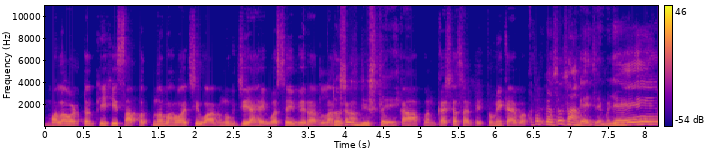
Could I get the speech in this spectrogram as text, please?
मला वाटतं की ही सापत्न भावाची वागणूक जी आहे वसई विरारला तसंच दिसतंय. का पण कशासाठी? तुम्ही काय आता बघता कसं सांगायचंय? म्हणजे हे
